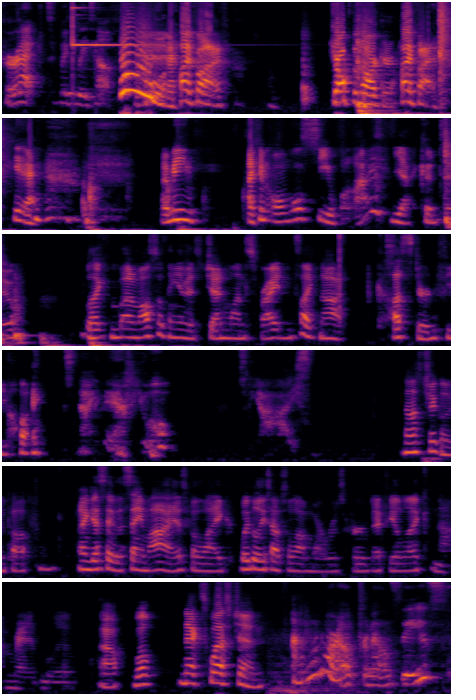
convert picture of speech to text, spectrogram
Correct. Wigglytuff. Woo! Yeah. High five. Drop the marker. High five. yeah. I mean, I can almost see why. Yeah, I could too. Like, but I'm also thinking it's Gen 1 sprite, and it's like not custard feeling. It's nightmare fuel. It's the eyes. No, it's Jigglypuff. I guess they have the same eyes, but like Wigglytuff's a lot more reserved, I feel like. Not red and blue. Oh, well, next question. I don't know how to pronounce these.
